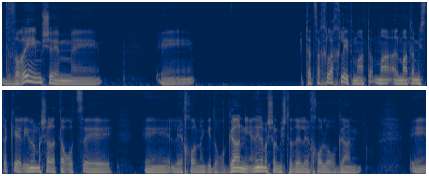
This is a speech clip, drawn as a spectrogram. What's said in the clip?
דברים שהם uh, אה, אתה צריך להחליט מה, מה, על מה אתה מסתכל. אם למשל אתה רוצה אה, לאכול נגיד אורגני, אני למשל משתדל לאכול אורגני. אה,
